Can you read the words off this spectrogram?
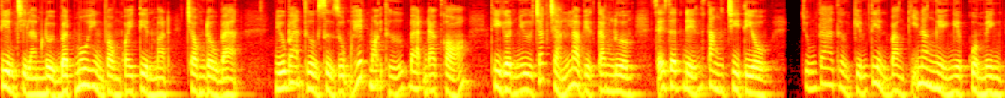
tiền chỉ làm nổi bật mô hình vòng quay tiền mặt trong đầu bạn. Nếu bạn thường sử dụng hết mọi thứ bạn đang có, thì gần như chắc chắn là việc tăng lương sẽ dẫn đến tăng chi tiêu. Chúng ta thường kiếm tiền bằng kỹ năng nghề nghiệp của mình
